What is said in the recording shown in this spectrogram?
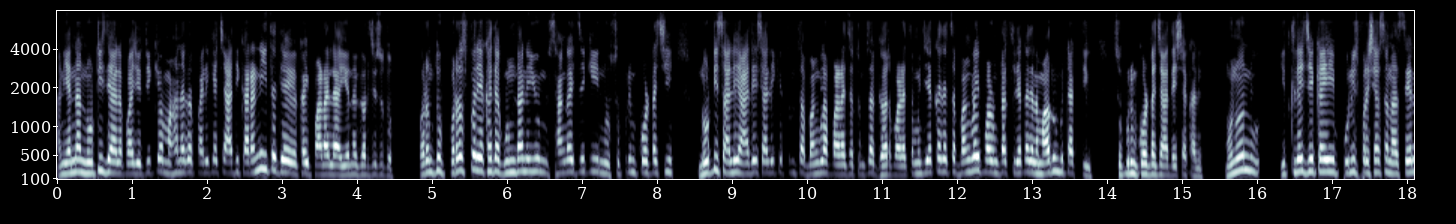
आणि यांना नोटीस द्यायला पाहिजे होती किंवा महानगरपालिकेच्या अधिकाऱ्यांनी इथं ते काही पाडायला येणं गरजेचं होतं. परंतु परस्पर एखाद्या गुंडाने येऊन सांगायचं की सुप्रीम कोर्टाची नोटीस आली आदेश आली की तुमचा बंगला पाडायचा तुमचा घर पाडायचं म्हणजे एखाद्याचा बंगलाही पाडून टाकतील एखाद्याला मारून बी टाकतील सुप्रीम कोर्टाच्या आदेशाखाली. म्हणून इथले जे काही पोलीस प्रशासन असेल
